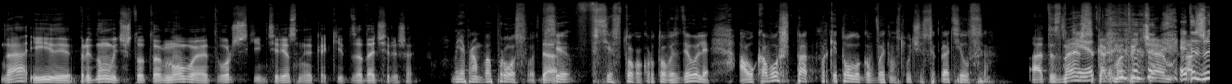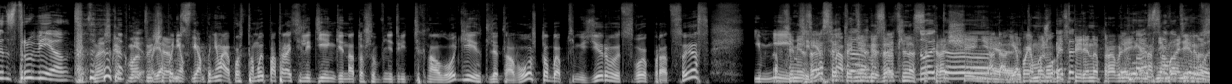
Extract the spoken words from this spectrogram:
да, и придумывать что-то новое, творчески интересные какие-то задачи решать. У меня прям вопрос. Вот Да. все, все столько крутого сделали. А у кого штат маркетологов в этом случае сократился? А ты знаешь, Нет. как мы отвечаем? Это же инструмент. Знаешь, как мы Я, отвечаем? я понимаю, просто мы потратили деньги на то, чтобы внедрить технологии для того, чтобы оптимизировать свой процесс. И мне интересно... это не обязательно но это- сокращение. Это может быть перенаправление внимания на вопрос.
